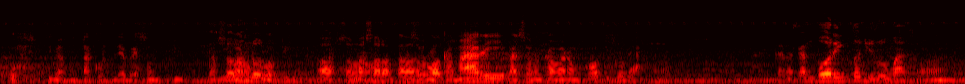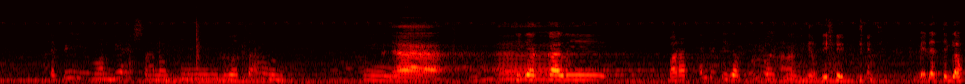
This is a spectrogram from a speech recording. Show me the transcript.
uh, tidak mau takut dia besok di, warung dulu. kopi. Oh, sama sorong kawan Basorong kopi. kamari, basorong ke warung kopi sudah. Karena kan boring tuh di rumah. Oh. Tapi luar biasa 62 tahun. Hmm. Eh, Tiga kali berapa ente 30 Ah, berarti? 30. Beda 30.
